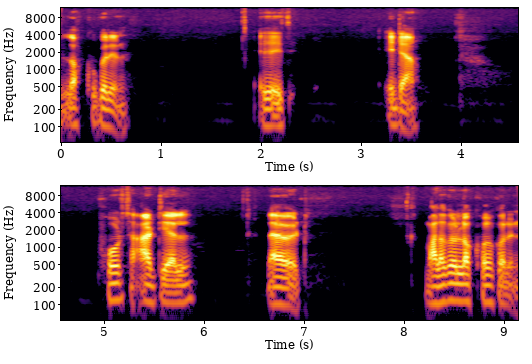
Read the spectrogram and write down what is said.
লক্ষ্য করেন। এই এটা। ফোর্স আরটিএল ল্যাওয়েট ভালো করে লক্ষ্য করেন।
